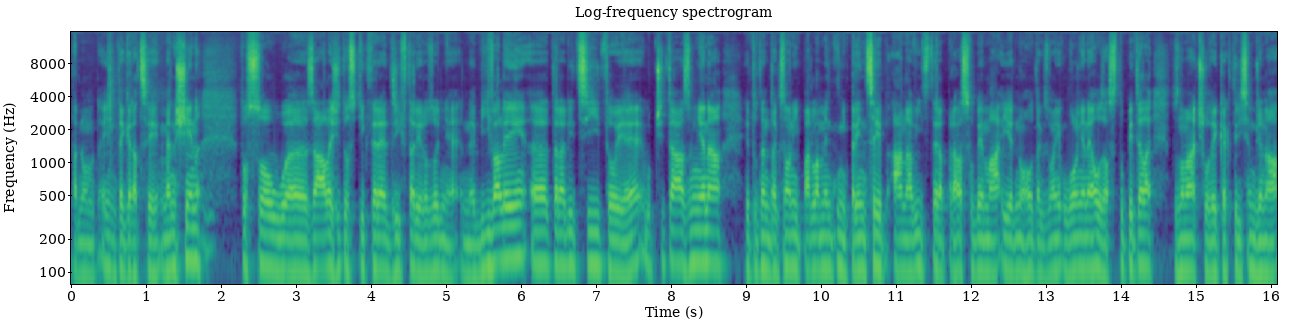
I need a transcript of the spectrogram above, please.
pardon, integraci menšin. Mm. To jsou eh, záležitosti, které dřív tady rozhodně nebývaly eh, tradicí, to je určitá změna. Je to ten takzvaný parlamentní princip a navíc teda Praha sobě má i jednoho takzvaně uvolněného zastupitele, to znamená člověka, který se může na,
